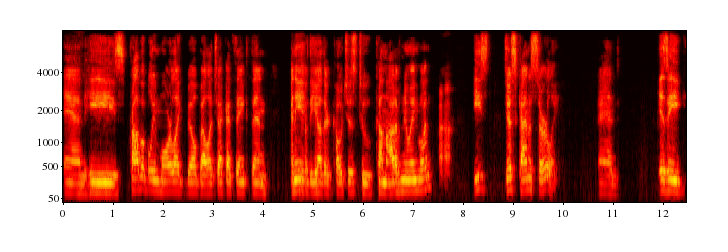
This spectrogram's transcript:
and he's probably more like Bill Belichick, I think, than any of the other coaches to come out of New England. Uh-huh. He's just kind of surly. And is he?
